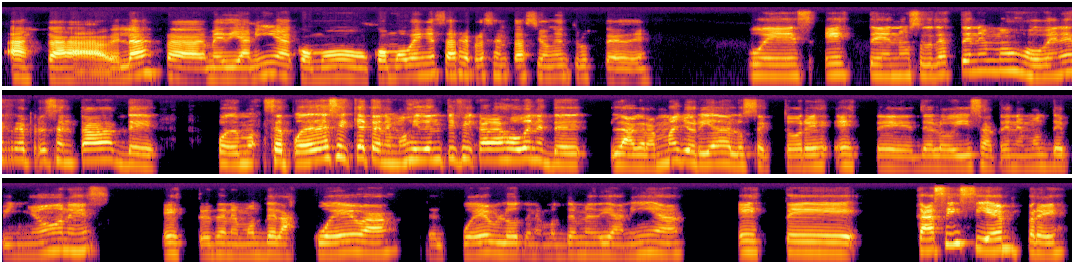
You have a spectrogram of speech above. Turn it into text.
hasta, ¿verdad?, hasta medianía, ¿cómo, cómo ven esa representación entre ustedes? Pues este, nosotras tenemos jóvenes representadas de podemos, se puede decir que tenemos identificadas jóvenes de la gran mayoría de los sectores este, de Loíza. Tenemos de Piñones, este, tenemos de las cuevas, del pueblo, tenemos de medianía. Este, casi siempre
